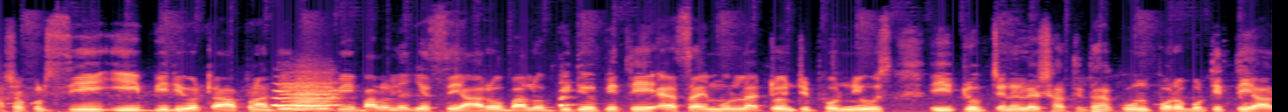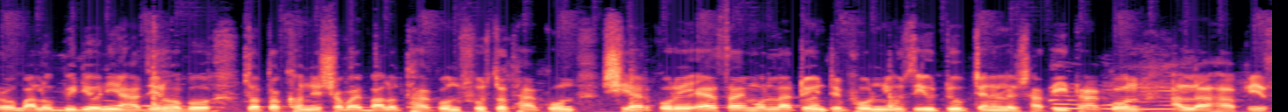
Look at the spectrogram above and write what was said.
আশা করছি এই ভিডিওটা আপনাদের খুবই ভালো লেগেছে। আরও ভালো ভিডিও পেতে S I Molla twenty four news YouTube চ্যানেলের সাথে থাকুন। পরবর্তীতে আরও ভালো ভিডিও নিয়ে হাজির হব। ততক্ষণে সবাই ভালো থাকুন, সুস্থ থাকুন, শেয়ার করে S I Molla twenty four news YouTube চ্যানেলের সাথেই থাকুন। আল্লাহ হাফিজ।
